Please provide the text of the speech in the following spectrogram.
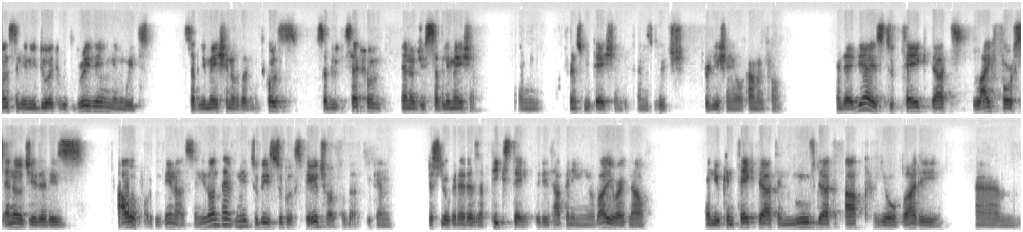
constantly you do it with breathing and with sublimation of that it's called sub- sexual energy sublimation and transmutation, depends which tradition you're coming from. And the idea is to take that life force energy that is powerful within us, and you don't have, need to be super spiritual for that. You can just look at it as a peak state that is happening in your body right now, and you can take that and move that up your body um,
